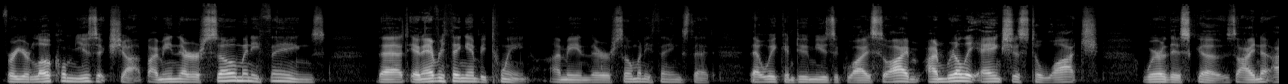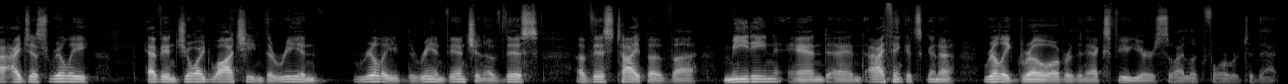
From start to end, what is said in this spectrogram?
for your local music shop. I mean, there are so many things that, and everything in between. I mean, there are so many things that that we can do music wise. So I'm I'm really anxious to watch where this goes. I know, I just really have enjoyed watching the rein, really the reinvention of this of this type of uh, meeting, and and I think it's going to really grow over the next few years. So I look forward to that.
